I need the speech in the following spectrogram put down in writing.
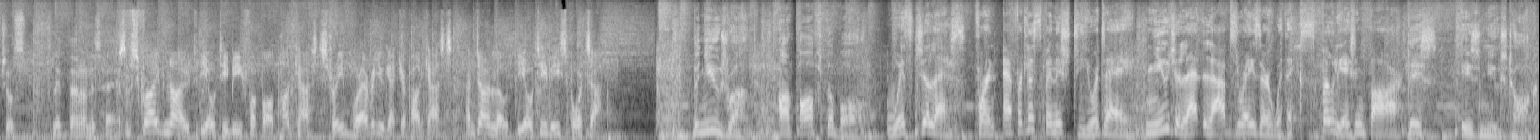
just flipped that on his head. Subscribe now to the OTB Football Podcast stream wherever you get your podcasts and download the OTB Sports app. The news round on Off the Ball. With Gillette for an effortless finish to your day. New Gillette Labs Razor with exfoliating bar. This is News Talk.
